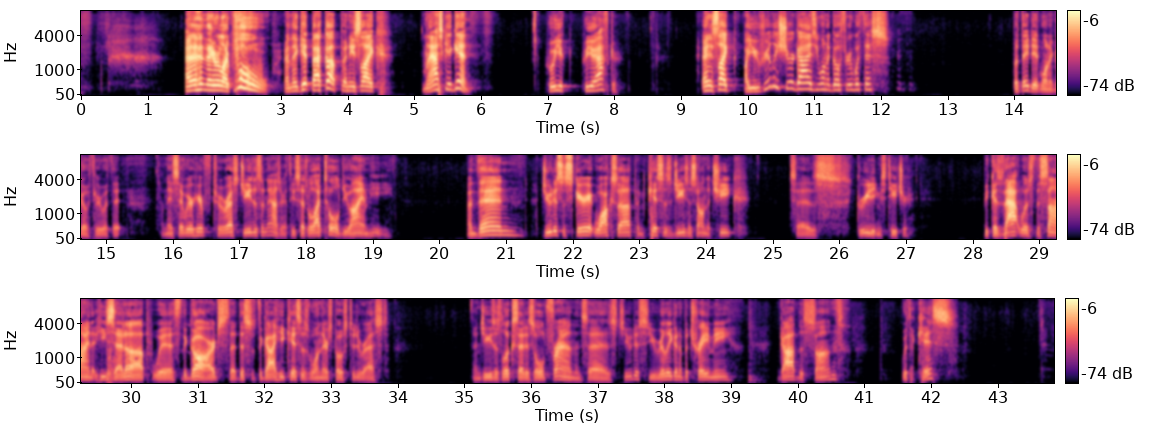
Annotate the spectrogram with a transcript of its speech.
And they were like, "Whoa!" And they get back up, and he's like, I'm going to ask you again. Who are you, who are you after? And it's like, are you really sure, guys, you want to go through with this? But they did want to go through with it. And they said, We're here to arrest Jesus of Nazareth. He said, Well, I told you, I am he. And then Judas Iscariot walks up and kisses Jesus on the cheek, says, Greetings, teacher because that was the sign that he set up with the guards that this is the guy he kisses when they're supposed to arrest. And Jesus looks at his old friend and says, Judas, you really going to betray me, God the Son, with a kiss?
